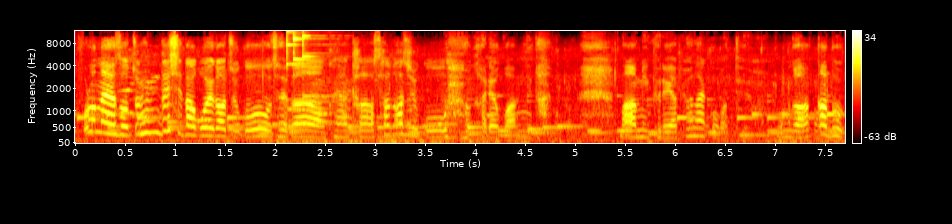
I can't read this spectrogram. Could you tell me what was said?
코로나여서 좀 힘드시다고 해가지고 제가 그냥 다 사가지고 가려고 합니다. 마음이 그래야 편할 것 같아요. 뭔가 아까도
